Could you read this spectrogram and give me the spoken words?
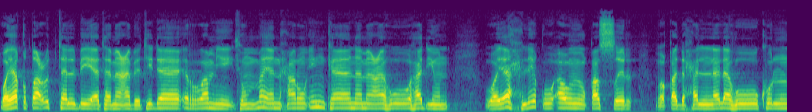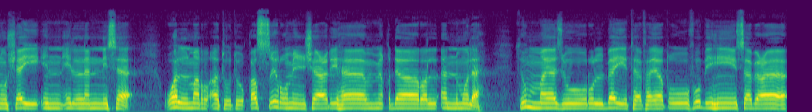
ويقطع التلبية مع ابتداء الرمي ثم ينحر إن كان معه هدي ويحلق أو يقصر وقد حل له كل شيء إلا النساء. والمرأة تقصر من شعرها مقدار الأنملة ثم يزور البيت فيطوف به سبعا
